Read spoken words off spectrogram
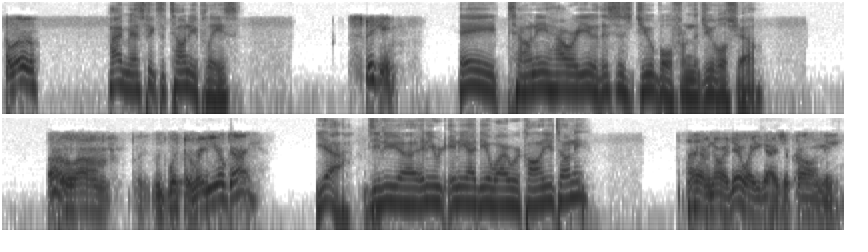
Hello, Hi. May I speak to Tony, please? speaking. Hey, Tony. How are you? This is Jubal from the Jubal Show. Oh, um, with the radio guy? Yeah. Do you uh, any any idea why we're calling you, Tony? I have no idea why you guys are calling me.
